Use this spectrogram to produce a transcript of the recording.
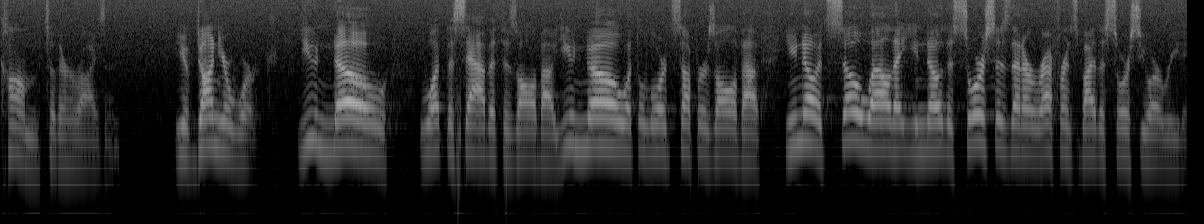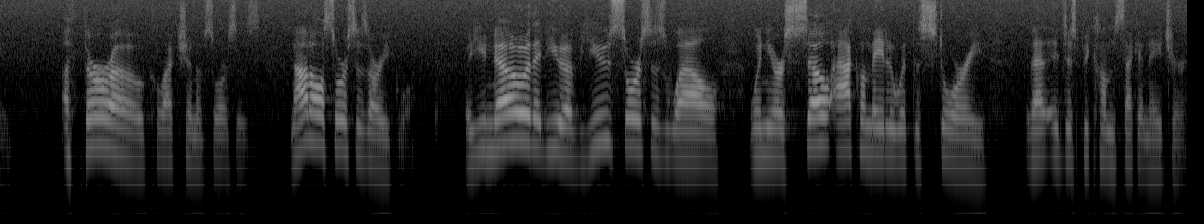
come to the horizon. You have done your work. You know what the Sabbath is all about. You know what the Lord's Supper is all about. You know it so well that you know the sources that are referenced by the source you are reading. A thorough collection of sources. Not all sources are equal, but you know that you have used sources well when you're so acclimated with the story that it just becomes second nature.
